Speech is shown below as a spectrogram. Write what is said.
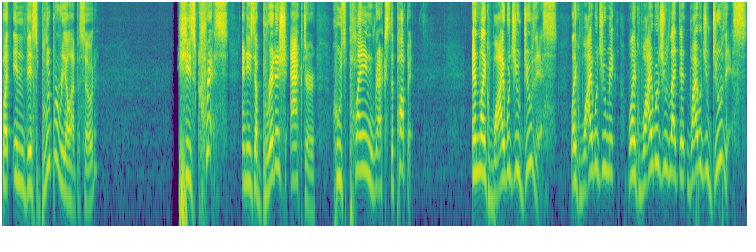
But in this blooper reel episode, he's Chris, and he's a British actor who's playing Rex the puppet. And like, why would you do this? Like, why would you make? Like, why would you let that? Why would you do this?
